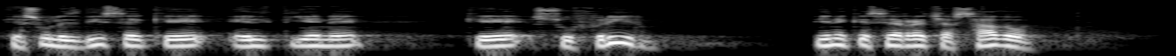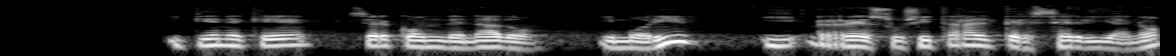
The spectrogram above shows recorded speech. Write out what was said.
Jesús les dice que Él tiene que sufrir, tiene que ser rechazado y tiene que ser condenado y morir y resucitar al tercer día, ¿no?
